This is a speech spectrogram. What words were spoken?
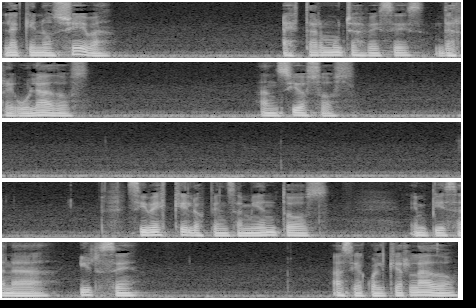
la que nos lleva a estar muchas veces desregulados, ansiosos. Si ves que los pensamientos empiezan a irse hacia cualquier lado,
